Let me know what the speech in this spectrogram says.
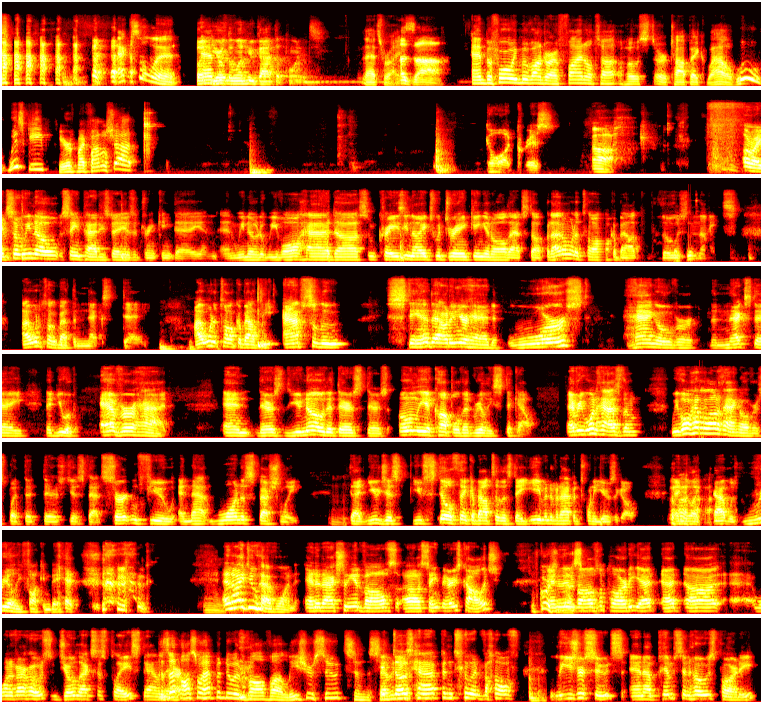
Excellent. But And you're the one who got the points. That's right. huzzah. And before we move on to our final to- host or topic, wow, woo, whiskey. Here's my final shot. Go on, Chris. Ah. All right, so we know St. Patty's Day is a drinking day, and, and we know that we've all had uh, some crazy nights with drinking and all that stuff, but I don't want to talk about those nights. I want to talk about the next day. I want to talk about the absolute stand out in your head worst hangover the next day that you have ever had. And there's you know that there's there's only a couple that really stick out. Everyone has them we've all had a lot of hangovers, but that there's just that certain few, and that one especially, Mm. that you just you still think about to this day, even if it happened 20 years ago, and you're like, that was really fucking bad. Mm. and I do have one, and it actually involves uh, St. Mary's College, Of course, and it it involves a party at at uh, one of our hosts, Joe Lex's place down Does there. that also happen to involve uh, leisure suits and 70s? It does happen to involve leisure suits and a pimps and hose party.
